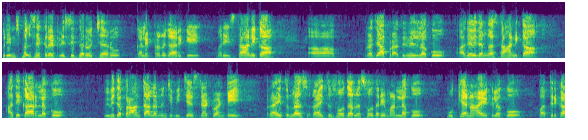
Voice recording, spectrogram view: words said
ప్రిన్సిపల్ సెక్రటరీస్ ఇద్దరు వచ్చారు కలెక్టర్ గారికి మరి స్థానిక ప్రజాప్రతినిధులకు అదేవిధంగా స్థానిక అధికారులకు వివిధ ప్రాంతాల నుంచి విచ్చేసినటువంటి రైతుల రైతు సోదర సోదరిమణులకు ముఖ్య నాయకులకు పత్రికా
